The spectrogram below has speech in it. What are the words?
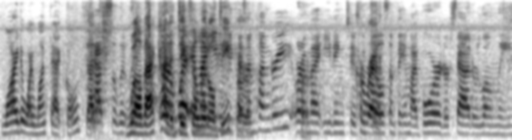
Why do I want that goldfish? Absolutely. Well, that kinda Or what, digs a am I little eating Because. I'm hungry, or am I eating to Correct. fulfill something? Am I bored or sad or lonely?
